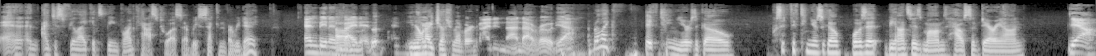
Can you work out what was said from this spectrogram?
And, and I just feel like it's being broadcast to us every second of every day. And being Um, invited You know what I just remembered? invited down that road yeah Remember like 15 years ago? Was it 15 years ago? What was it? Beyonce's mom's House of Deréon. yeah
